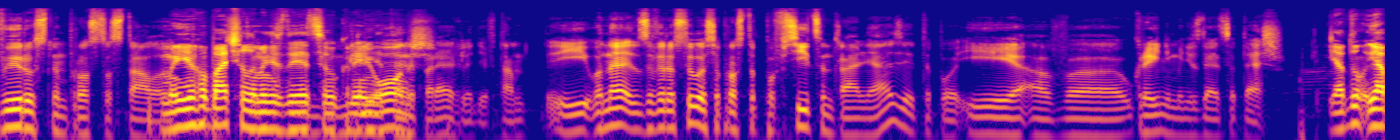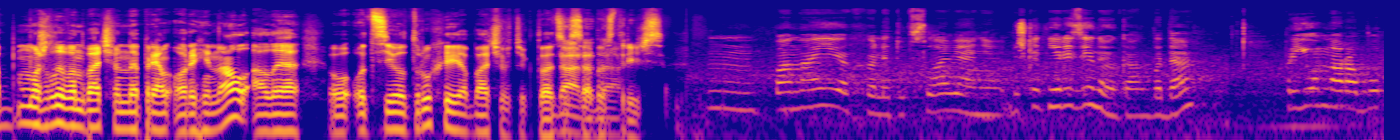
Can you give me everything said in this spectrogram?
вирусним просто стало. Ми його бачили, мені здається, в Україні Мільйони теж. переглядів там. І воно завірусилося просто по всій Центральній Азії, типу, і в Україні, мені здається, теж. Я думаю, я можливо бачив не прям оригінал, але оці от рухи я бачив в Тіктоці в Да, себе да, в да. стрічці М, Понаехали тут славяне. Бишкек не резиновый как бы, да? Прием на работу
